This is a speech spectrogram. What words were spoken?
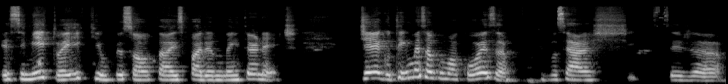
esse mito aí que o pessoal está espalhando na internet. Diego, tem mais alguma coisa que você acha que seja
